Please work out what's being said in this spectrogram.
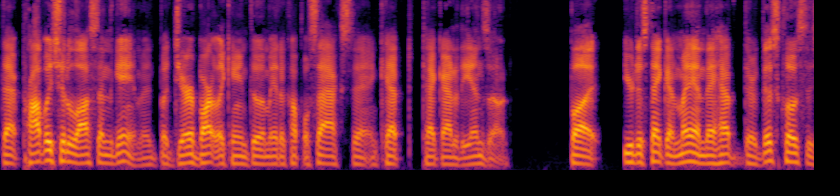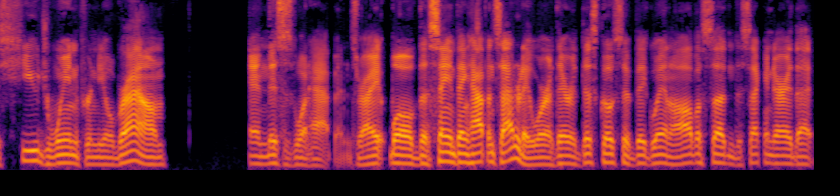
that probably should have lost them the game. But Jared Bartlett came through and made a couple sacks and kept Tech out of the end zone. But you're just thinking, man, they have they're this close this huge win for Neal Brown, and this is what happens, right? Well, the same thing happened Saturday where they're this close to a big win. All of a sudden, the secondary that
